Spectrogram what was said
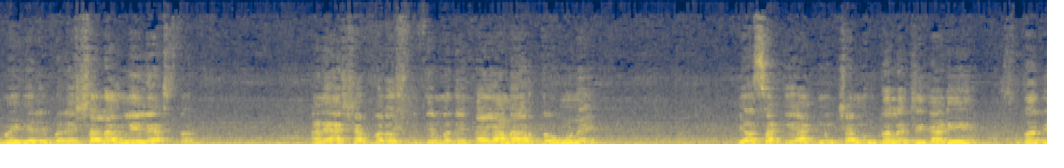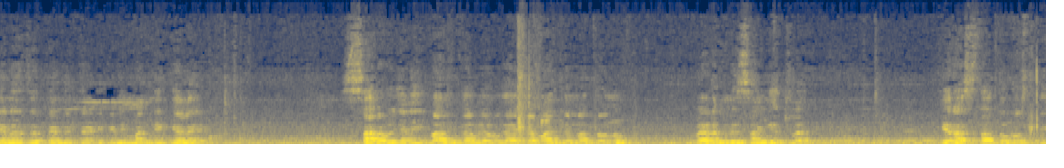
वगैरे बरेचशा लागलेले असतात. आणि अशा परिस्थितीमध्ये काही अनार्थ होऊ नये. यासाठी अग्निशामक दलाची गाडी सुद्धा देण्याचं त्यांनी त्या ठिकाणी मान्य केलंय. सार्वजनिक बांधकाम विभागाच्या माध्यमातून मॅडमने सांगितलं की रस्ता दुरुस्ती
